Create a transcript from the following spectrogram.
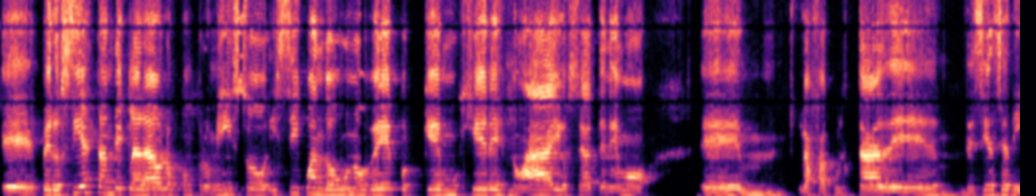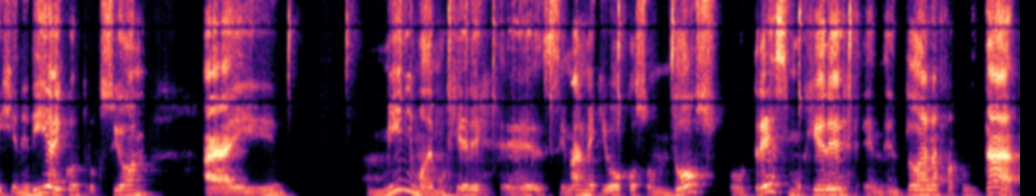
Eh, pero sí están declarados los compromisos y sí cuando uno ve por qué mujeres no hay, o sea, tenemos eh, la Facultad de, Ciencias de Ingeniería y Construcción, hay mínimo de mujeres, eh, si mal me equivoco, son dos o tres mujeres en, toda la facultad.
